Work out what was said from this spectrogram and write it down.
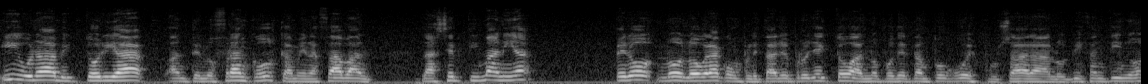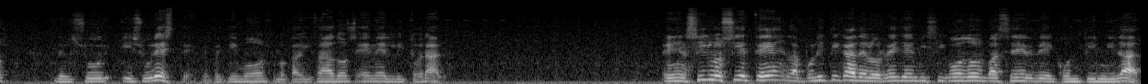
y una victoria ante los francos que amenazaban la septimania, pero no logra completar el proyecto al no poder tampoco expulsar a los bizantinos del sur y sureste, repetimos, localizados en el litoral. En el siglo VII la política de los reyes visigodos va a ser de continuidad.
